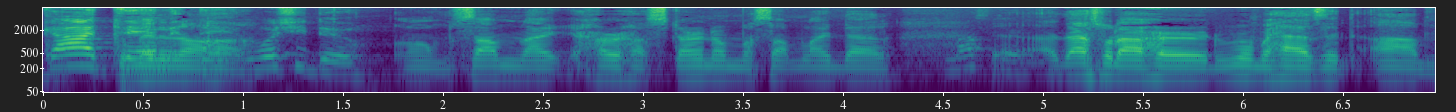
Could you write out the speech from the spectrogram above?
God damn it! Committed on Dan. her. What'd she do? um, something like her, her sternum or something like that. Uh, That's what I heard. Rumor has it. Um,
